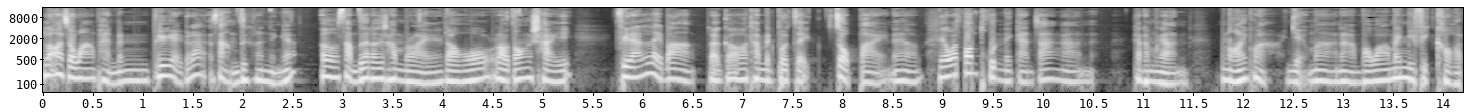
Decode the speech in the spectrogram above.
เราอาจจะวางแผนเป็น period ก็ได้สามเดือนอย่างเงี้ยเออสามเดือนเราจะทำอะไร เราเราต้องใช้ ฟรีแลนซ์อะไรบ้าง แล้วก็ทำเป็นโปรเจกต์จบไปนะครับเรียกว่าต้นทุนในการจ้างงาน การทำงานน้อยกว่าเยอะมากนะครับ เพราะว่าไม่มี fixed cost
